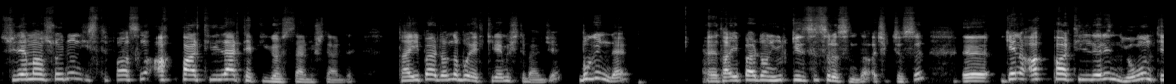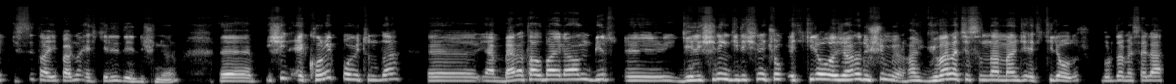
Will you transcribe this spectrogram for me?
Süleyman Soylu'nun istifasına AK Partililer tepki göstermişlerdi. Tayyip Erdoğan da bu etkilemişti bence. Bugün de e, Tayyip Erdoğan yurt gezisi sırasında açıkçası e, gene AK Partililerin yoğun tepkisi Tayyip Erdoğan etkili diye düşünüyorum. E, işin ekonomik boyutunda e, yani Berat Albayrak'ın bir e, gelişinin gidişinin çok etkili olacağını düşünmüyorum. Hani güven açısından bence etkili olur. Burada mesela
